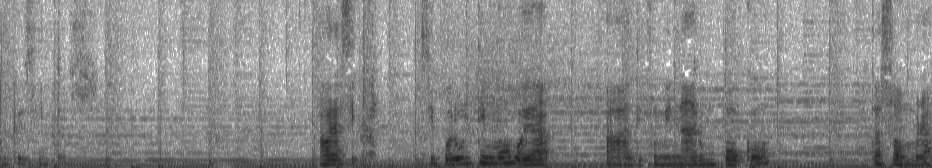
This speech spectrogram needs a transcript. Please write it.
toquecitos. Ahora sí, si por último voy a, a difuminar un poco esta sombra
